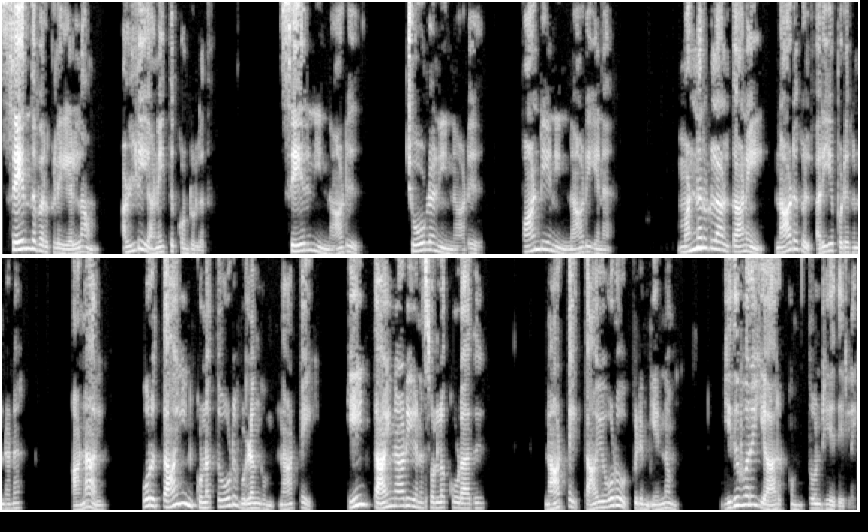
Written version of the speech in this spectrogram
சேர்ந்தவர்களை எல்லாம் அள்ளி அணைத்துக் கொண்டுள்ளது. சேரனின் நாடு சோழனின் நாடு பாண்டியனின் நாடு என மன்னர்களால் தானே நாடுகள் அறியப்படுகின்றன. ஆனால் ஒரு தாயின் குணத்தோடு விளங்கும் நாட்டை ஏன் தாய்நாடு என சொல்லக்கூடாது? நாட்டை தாயோடு ஒப்பிடும் எண்ணம் இதுவரை யாருக்கும் தோன்றியதில்லை.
